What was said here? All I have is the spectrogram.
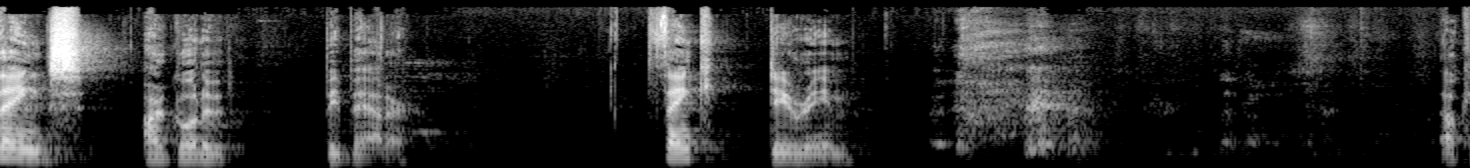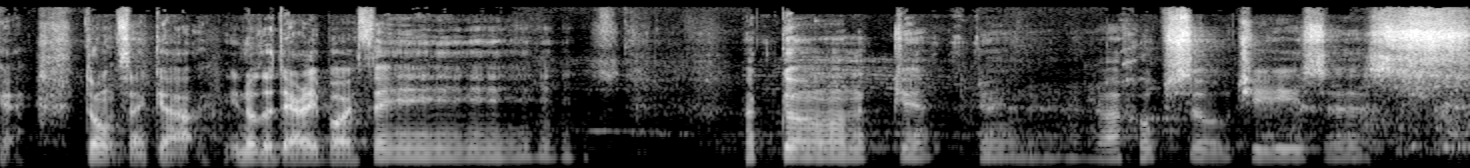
things are going to be better. Think Dream. Okay, don't think out. You know the Dairy Boy. Things are gonna get better. I hope so, Jesus.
